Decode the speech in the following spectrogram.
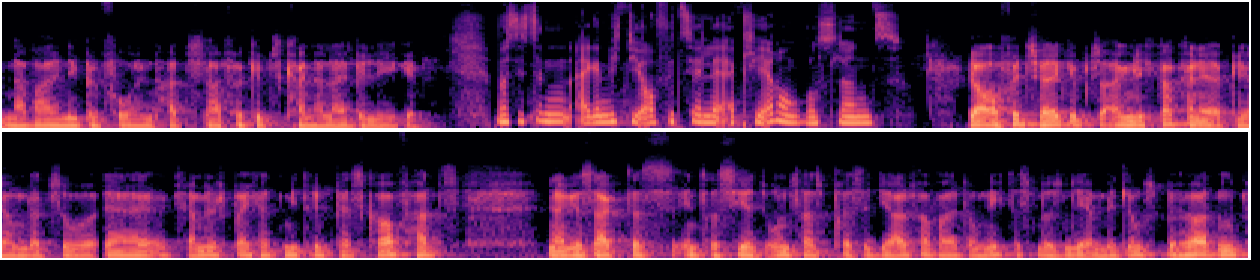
Nawalny befohlen hat. Dafür gibt es keinerlei Belege. Was ist denn eigentlich die offizielle Erklärung Russlands? Ja, offiziell gibt es eigentlich gar keine Erklärung dazu. Der Kreml-Sprecher Dmitri Peskov hat ja gesagt, das interessiert uns als Präsidialverwaltung nicht, das müssen die Ermittlungsbehörden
